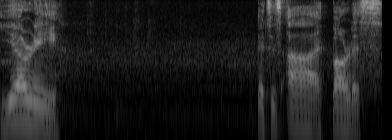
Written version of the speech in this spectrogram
Yuri. It is I, Boris.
